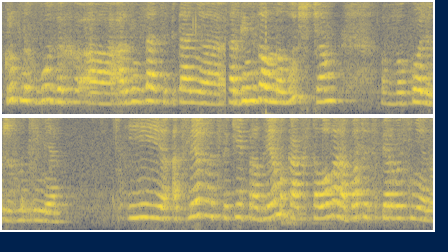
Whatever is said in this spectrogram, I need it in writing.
В крупных вузах а, организация питания организована лучше, чем в колледжах, например. И отслеживаются такие проблемы, как столовая работает в первую смену.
